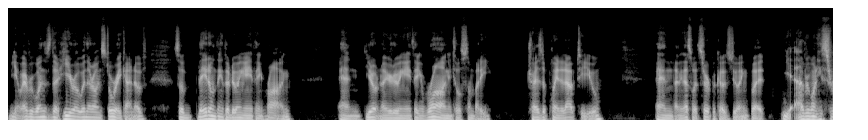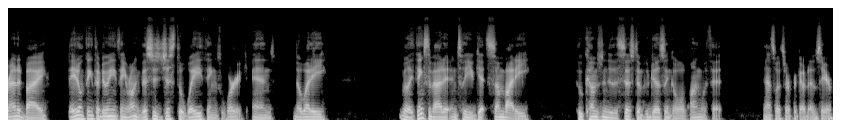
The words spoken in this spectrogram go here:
you know, everyone's the hero in their own story, kind of. So they don't think they're doing anything wrong. And you don't know you're doing anything wrong until somebody tries to point it out to you. And I mean, that's what Serpico's doing. But yeah, everyone he's surrounded by they don't think they're doing anything wrong. This is just the way things work. And nobody really thinks about it until you get somebody who comes into the system who doesn't go along with it. And that's what Serpico does here.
